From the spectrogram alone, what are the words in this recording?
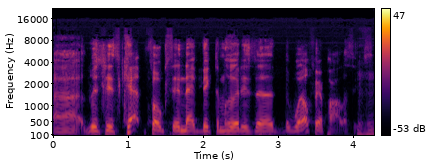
uh, which has kept folks in that victimhood is the the welfare policies. Mm-hmm.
